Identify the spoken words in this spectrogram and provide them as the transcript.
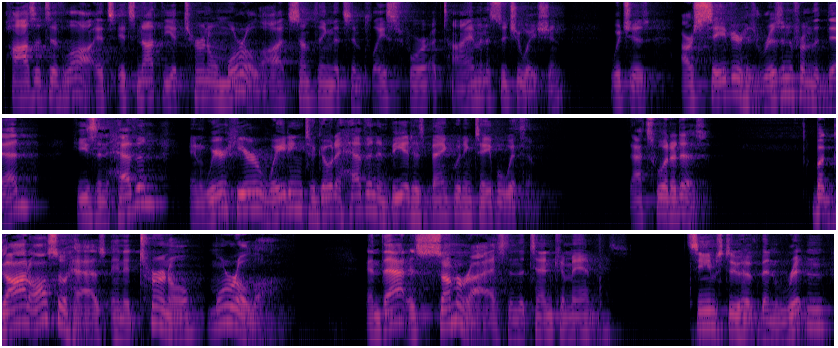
positive law. It's, it's not the eternal moral law, it's something that's in place for a time and a situation, which is our Savior has risen from the dead, he's in heaven, and we're here waiting to go to heaven and be at his banqueting table with him. That's what it is. But God also has an eternal moral law, and that is summarized in the Ten Commandments. It seems to have been written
